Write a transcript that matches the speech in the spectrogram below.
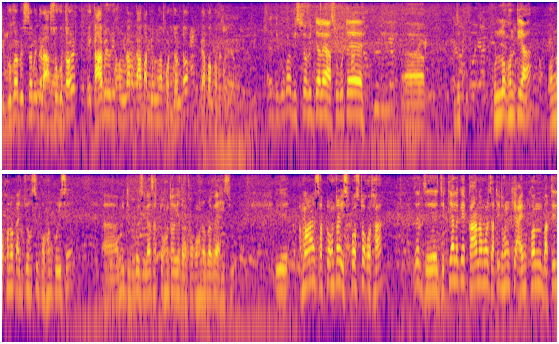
ডিব্ৰুগড় বিশ্ববিদ্যালয় আছু গোটৰ এই কা বিৰোধী সংগ্ৰাম কা বাতিল নোহোৱা পৰ্যন্ত ব্যাপকভাৱে চলি যাব। ডিব্ৰুগড় বিশ্ববিদ্যালয় আছুগোটে আজি ষোল্ল ঘণ্টীয়া অন্নশনৰ কাৰ্যসূচী গ্ৰহণ কৰিছে। আমি ডিব্ৰুগড় জিলা ছাত্ৰ সন্থাও ইয়াত অংশগ্ৰহণৰ বাবে আহিছোঁ। আমাৰ ছাত্ৰ সন্থাৰ স্পষ্ট কথা যে যেতিয়ালৈকে কা নামৰ জাতিধ্বংসী আইনখন বাতিল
